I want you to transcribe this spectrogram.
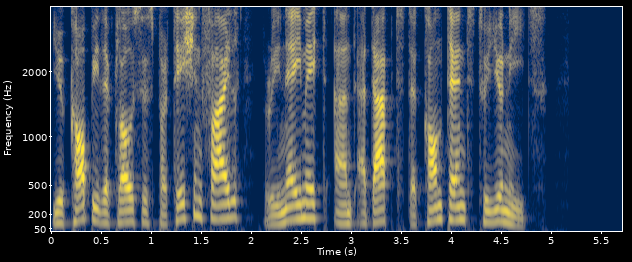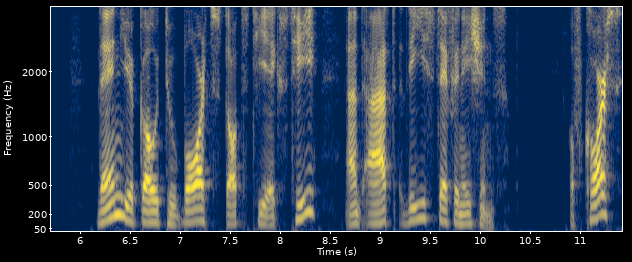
You copy the closest partition file, rename it and adapt the content to your needs. Then you go to boards.txt and add these definitions. Of course,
